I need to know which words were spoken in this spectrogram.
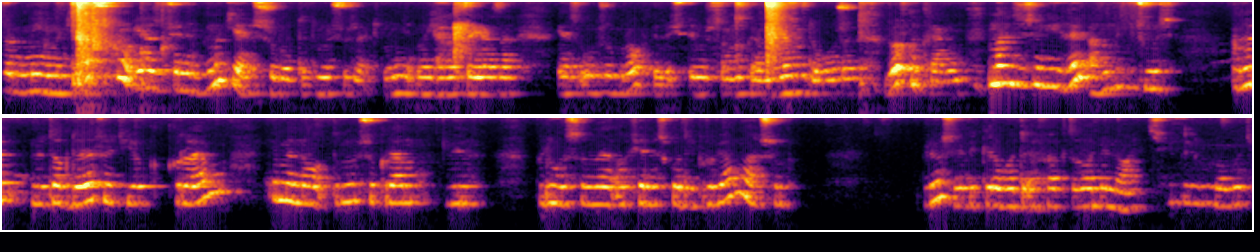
За міні-макіяж. Ну, я звичайно макіяж робити, тому що, знаєте, ну, я це я за я зводжу бровки, до тим же самим кремом. Я завжди ввожу бровки кремом. У мене звісно є гель, але мені чомусь не так держить, як крем. Іменно тому що крем він плюс не взагалі не шкодить бровям нашим. Плюс він такий робить ефект ламінації, він робить.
